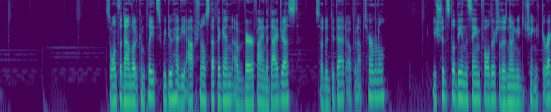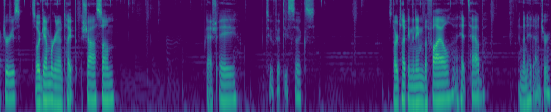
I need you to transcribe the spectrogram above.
So once the download completes, we do have the optional step again of verifying the digest. So to do that, open up terminal, you should still be in the same folder, so there's no need to change directories. So again, we're going to type SHA sum dash A 256. Start typing the name of the file and hit tab and then hit enter.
